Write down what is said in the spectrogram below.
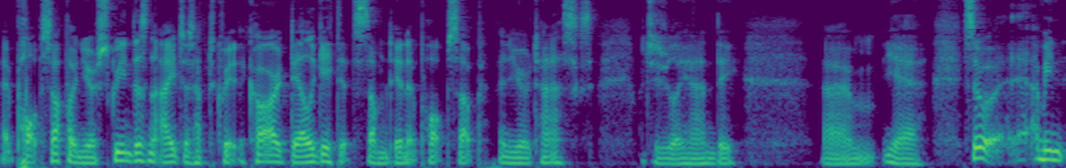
it pops up on your screen, doesn't it? I just have to create the card, delegate it to somebody, and it pops up in your tasks, which is really handy. Um, yeah. So, I mean,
